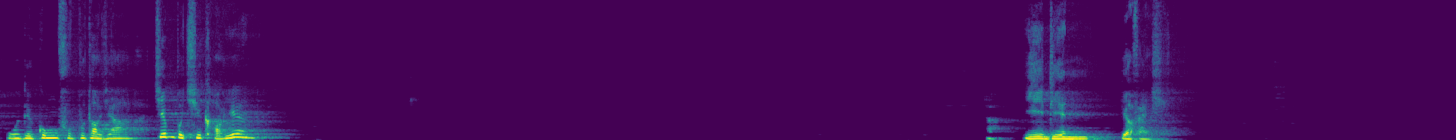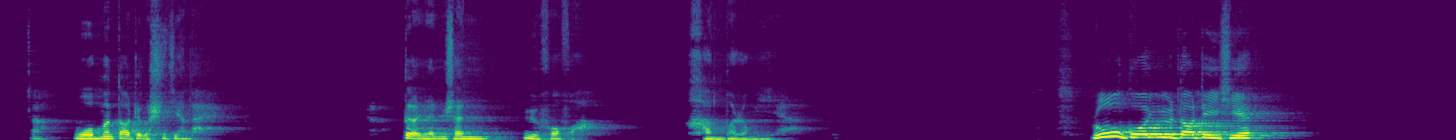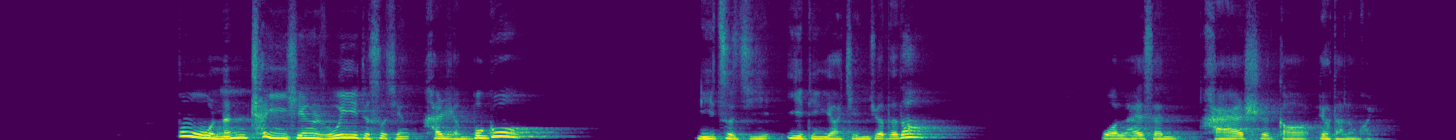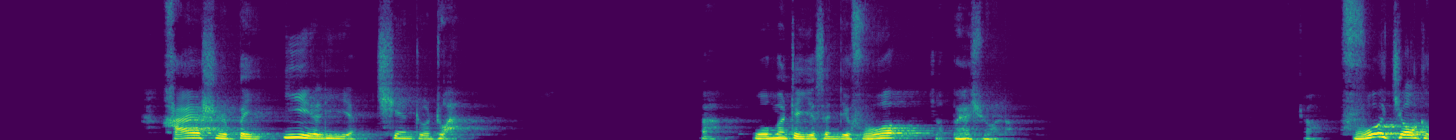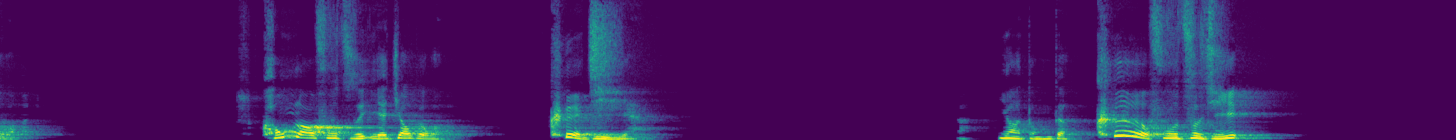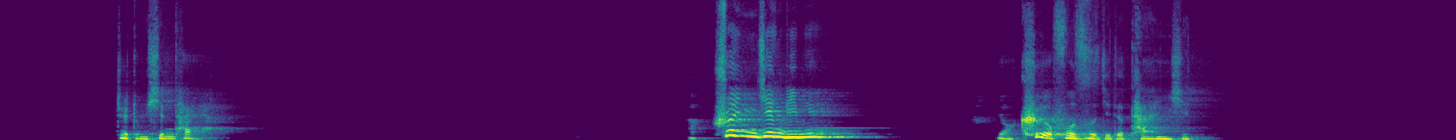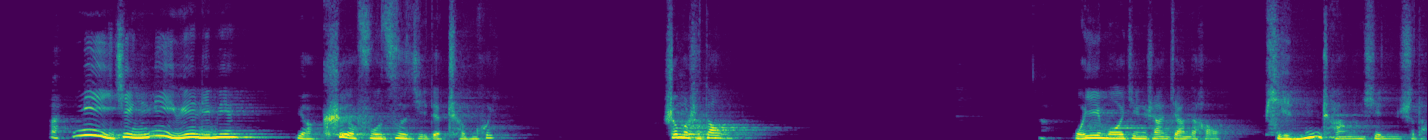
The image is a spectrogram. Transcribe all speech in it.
我的功夫不到家了，经不起考验！一定要反省啊！我们到这个世间来。的人生遇佛法很不容易啊！如果遇到这些不能称心如意的事情，还忍不过，你自己一定要警觉得到，我来生还是搞六道轮回，还是被业力牵着转。啊，我们这一生的佛就白学了啊！佛教给我们，孔老夫子也教给我们，克己！要懂得克服自己这种心态呀！啊，顺境里面要克服自己的贪心；啊，逆境逆缘里面要克服自己的嗔恚。什么是道？啊，《维摩经》上讲的好：“平常心是道。”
